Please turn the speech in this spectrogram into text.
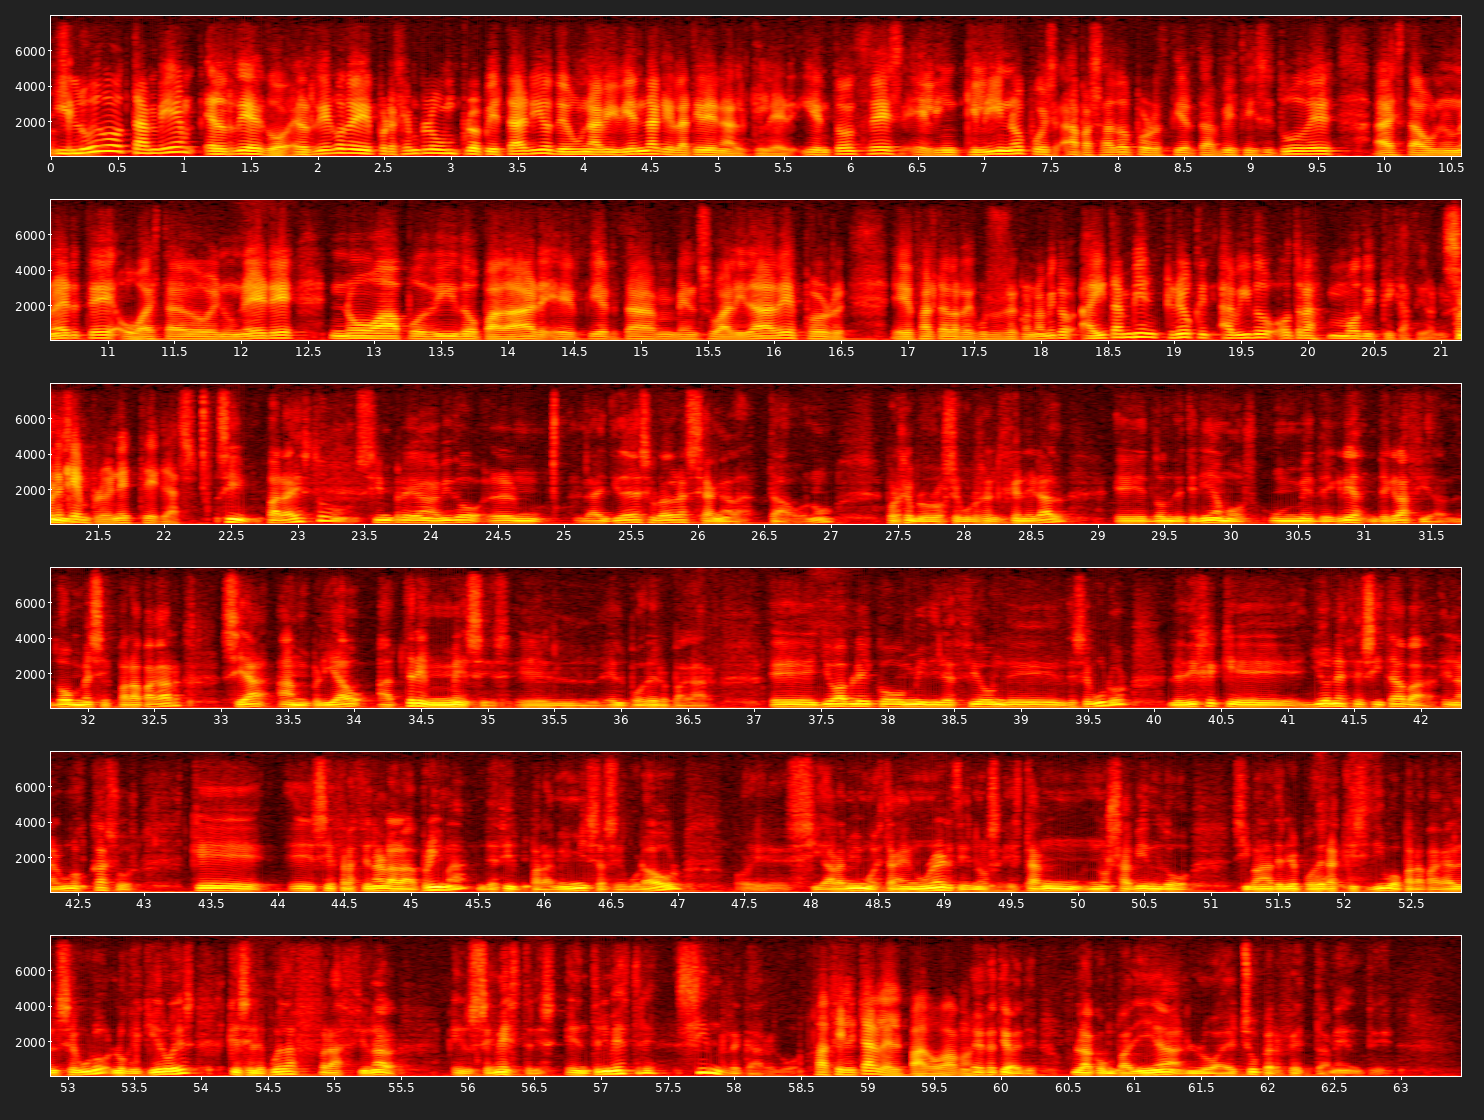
y luego también el riesgo, el riesgo de, por ejemplo, un propietario de una vivienda que la tiene en alquiler y entonces el inquilino pues ha pasado por ciertas vicisitudes, ha estado en un ERTE o ha estado en un ERE, no ha podido pagar eh, ciertas mensualidades por eh, falta de recursos económicos. Ahí también creo que ha habido otras modificaciones, por ejemplo, en este caso. Sí, para esto siempre ha habido, eh, las entidades aseguradoras se han adaptado, ¿no? Por ejemplo, los seguros en general eh, donde teníamos un mes de, gracia, dos meses para pagar, se ha ampliado a tres meses el, poder pagar. Eh, yo hablé con mi dirección de, seguros, le dije que yo necesitaba, en algunos casos, que eh, se fraccionara la prima, es decir, para mí mis asegurados, pues, si ahora mismo están en un ERTE, no, están no sabiendo si van a tener poder adquisitivo para pagar el seguro, lo que quiero es que se le pueda fraccionar en semestres, en trimestres, sin recargo. Facilitarle el pago, vamos. Efectivamente, la compañía lo ha hecho perfectamente.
